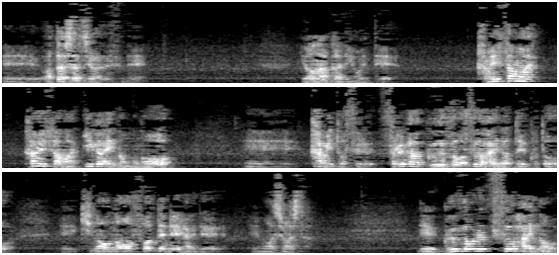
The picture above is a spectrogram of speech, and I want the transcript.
えー、私たちはですね世の中において神様神様以外のものを、えー、神とするそれが偶像崇拝だということを、えー、昨日の蒼天礼拝で申しました。で偶像崇拝の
